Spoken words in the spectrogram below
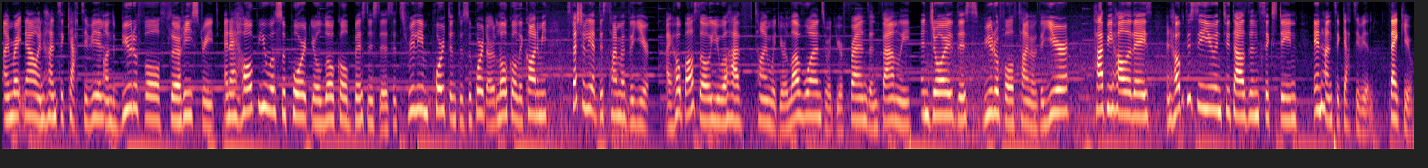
I'm right now in Ahuntsic-Cartierville on the beautiful Fleury Street and I hope you will support your local businesses. It's really important to support our local economy, especially at this time of the year. I hope also you will have time with your loved ones, with your friends and family. Enjoy this beautiful time of the year. Happy holidays and hope to see you in 2016 in Ahuntsic-Cartierville. Thank you.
